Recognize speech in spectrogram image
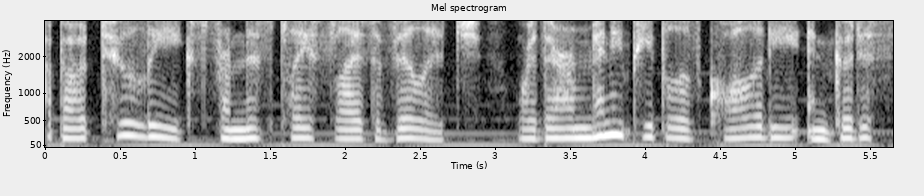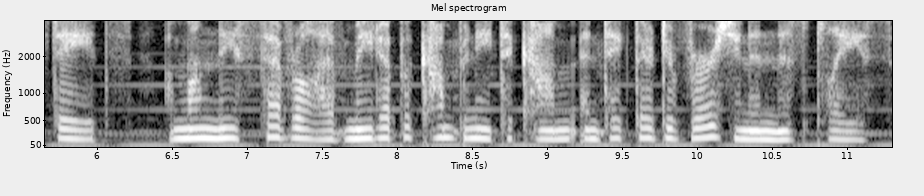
About two leagues from this place lies a village, where there are many people of quality and good estates. Among these several have made up a company to come and take their diversion in this place,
